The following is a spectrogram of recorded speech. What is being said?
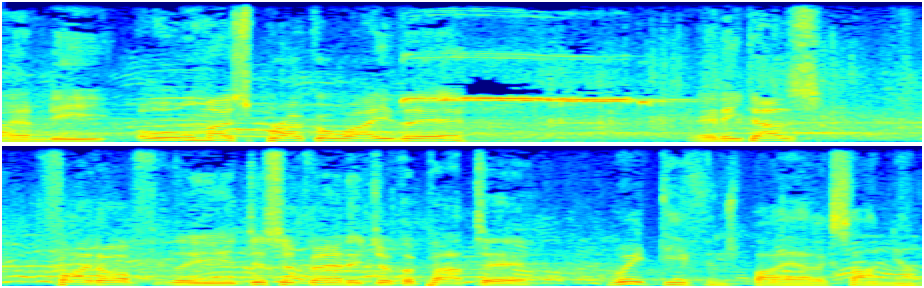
and he almost broke away there. And he does fight off the disadvantage of the parterre. Great defense by Aleksanyan.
